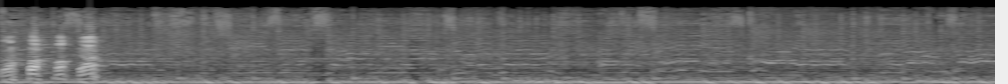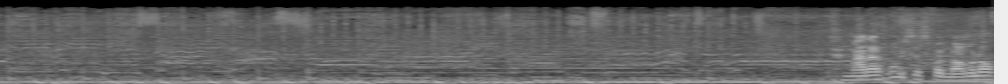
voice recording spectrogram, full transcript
Man, her voice is phenomenal.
